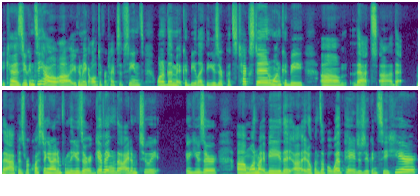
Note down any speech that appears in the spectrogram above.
because you can see how uh, you can make all different types of scenes. One of them it could be like the user puts text in. One could be um, that uh, that the app is requesting an item from the user or giving the item to a, a user. Um, one might be that uh, it opens up a web page, as you can see here,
